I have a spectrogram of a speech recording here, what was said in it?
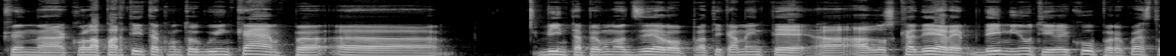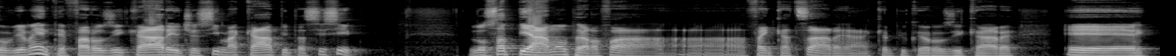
con, con, la partita contro il Green Camp. Eh, vinta per 1-0 praticamente a, allo scadere dei minuti di recupero. Questo ovviamente fa rosicare, dice sì, ma capita, sì, sì, lo sappiamo, però fa, fa incazzare anche più che rosicare. E,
